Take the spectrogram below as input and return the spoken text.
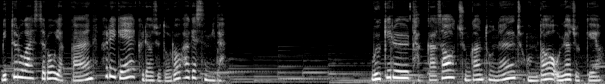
밑으로 갈수록 약간 흐리게 그려주도록 하겠습니다. 물기를 닦아서 중간 톤을 조금 더 올려줄게요.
